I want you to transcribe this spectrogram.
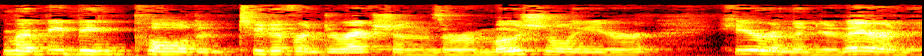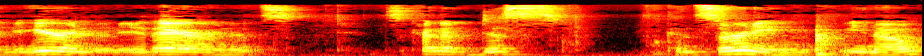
you might be being pulled in two different directions or emotionally you're here and then you're there and then you're here and then you're there and it's it's kind of disconcerting, you know.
